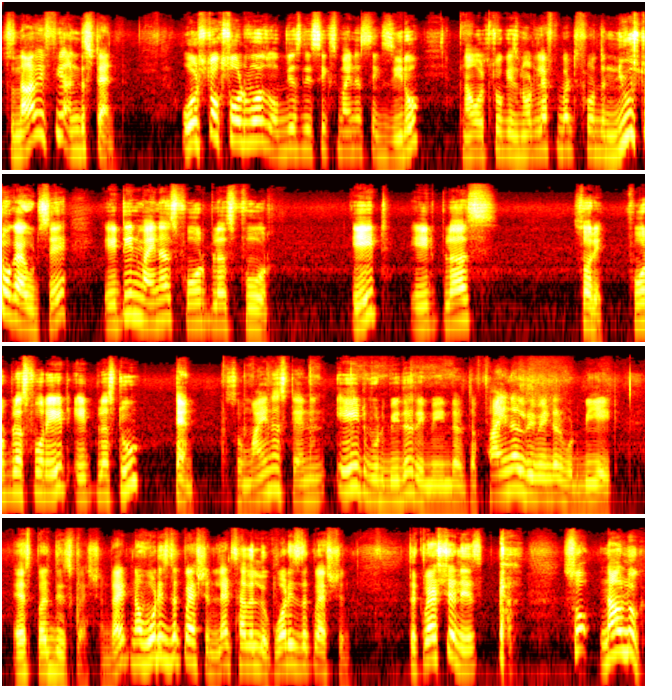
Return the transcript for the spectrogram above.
So, now if we understand, old stock sold was obviously 6 minus 6, 0. Now, old stock is not left, but for the new stock, I would say 18 minus 4 plus 4, 8, 8 plus, sorry, 4 plus 4, 8, 8 plus 2, 10. So, minus 10 and 8 would be the remainder, the final remainder would be 8 as per this question, right. Now, what is the question? Let us have a look. What is the question? The question is, so now look,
